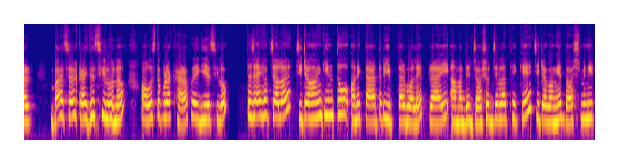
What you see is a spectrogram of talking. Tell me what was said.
আর বাঁচার কায়দা ছিল না, অবস্থা পুরো খারাপ হয়ে গিয়েছিল। তো যাই হোক, চলো, চিটাগংয়ে কিন্তু অনেক তাড়াতাড়ি ইফতার বলে। প্রায় আমাদের যশোর জেলা থেকে চিটাগংয়ে দশ মিনিট,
